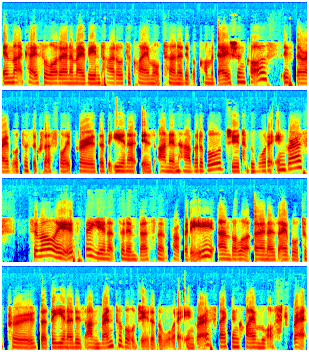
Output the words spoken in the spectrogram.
in that case, a lot owner may be entitled to claim alternative accommodation costs if they're able to successfully prove that the unit is uninhabitable due to the water ingress. Similarly, if the unit's an investment property and the lot owner is able to prove that the unit is unrentable due to the water ingress, they can claim lost rent.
